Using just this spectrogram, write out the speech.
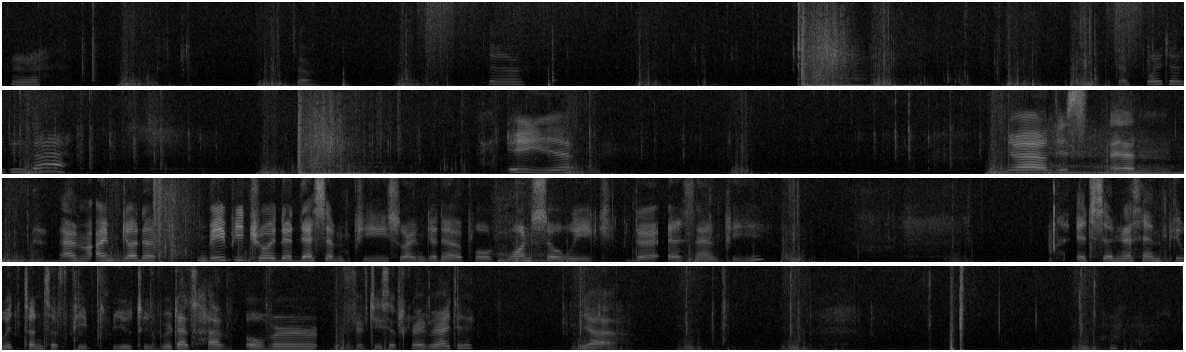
Yeah. So, there. The point of. Okay, yeah. Yeah, this um, I'm I'm gonna maybe join an SMP, so I'm gonna upload once a week the SMP. It's an SMP with tons of people, YouTubers that have over 50 subscribers, I think. Yeah.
